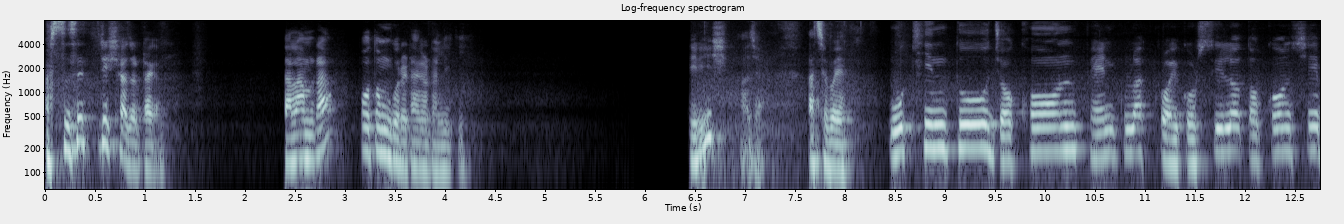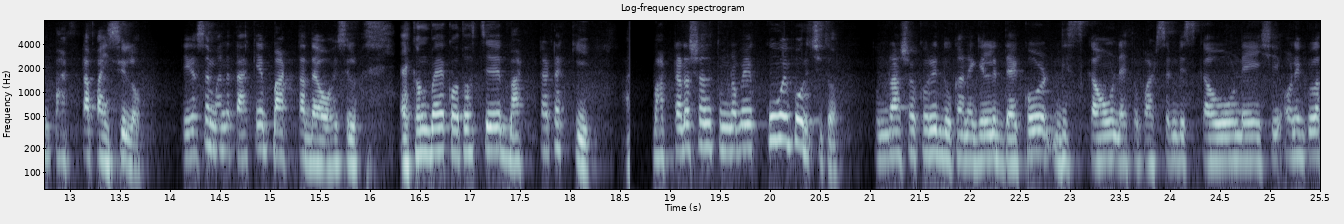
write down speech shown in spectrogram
আসতেছে ত্রিশ হাজার টাকা। তাহলে আমরা প্রথম করে টাকাটা লিখি। তিরিশ হাজার। আচ্ছা ভাইয়া, ও কিন্তু যখন প্যান্টগুলো ক্রয় করছিল, তখন সে বাট্টা পাইছিল। ঠিক আছে? মানে তাকে বাট্টা দেওয়া হয়েছিল। এখন ভাইয়া কত হচ্ছে বাট্টাটা কি? বাট্টাটার সাথে তোমরা ভাইয়া খুবই পরিচিত। তোমরা আশা করি দোকানে গেলে দেখো ডিসকাউন্ট এত পার্সেন্ট ডিসকাউন্ট এই সে অনেকগুলো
